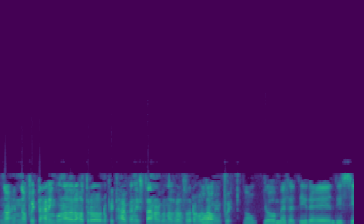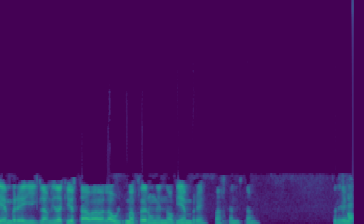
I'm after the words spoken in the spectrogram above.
no, no fuiste a ninguno de los otros, no fuiste a Afganistán o alguno de los otros, o también fuiste. no, yo me retiré en diciembre y la unidad que yo estaba, la última fueron en noviembre a Afganistán. Pero ya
